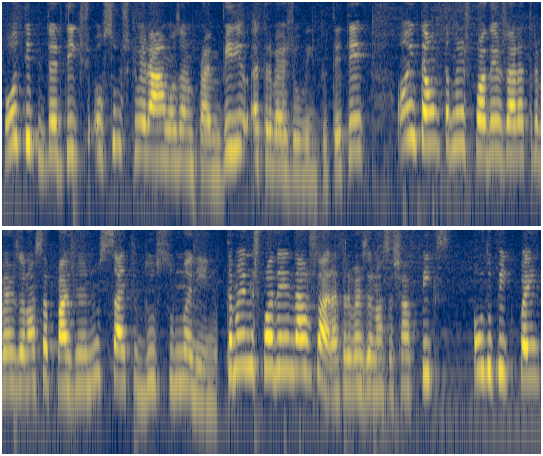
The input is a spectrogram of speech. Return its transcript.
ou tipo de artigos ou subscrever a Amazon Prime Video através do link do TT ou então também nos podem ajudar através da nossa página no site do Submarino. Também nos podem ainda ajudar através da nossa chave Pix ou do PicPay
